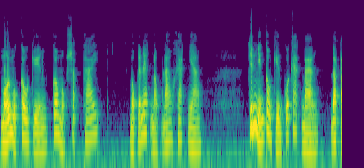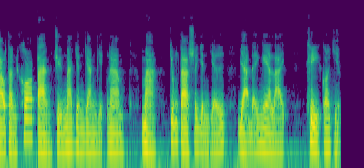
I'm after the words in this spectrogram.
mỗi một câu chuyện có một sắc thái, một cái nét độc đáo khác nhau. Chính những câu chuyện của các bạn đã tạo thành kho tàng chuyện ma dân gian Việt Nam mà chúng ta sẽ gìn giữ và để nghe lại khi có dịp.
